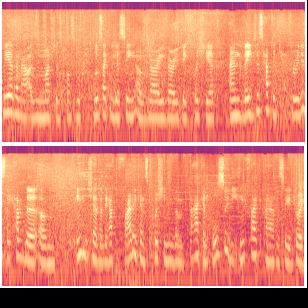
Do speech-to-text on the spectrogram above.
clear them out as much as possible. Looks like we are seeing a very, very big push here and they just have to get through this. They have the um, Inkjet that they have to fight against pushing them back and also the Ink Vac, I have to say, droid.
